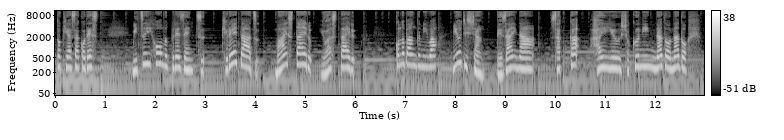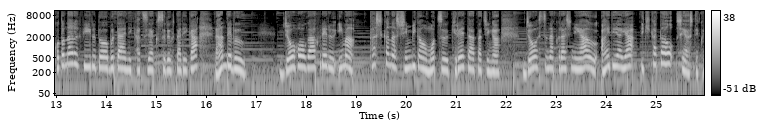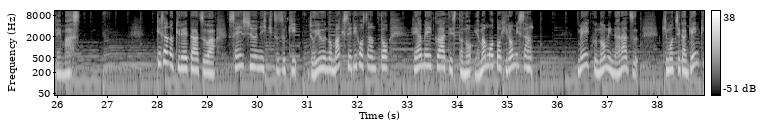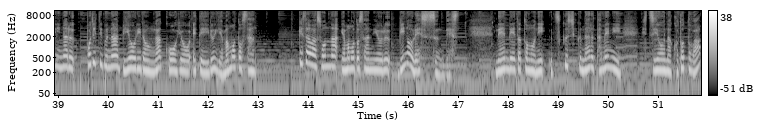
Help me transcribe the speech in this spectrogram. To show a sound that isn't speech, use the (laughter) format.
時あさこです。三井ホームプレゼンツキュレーターズマイスタイルユアスタイル。この番組はミュージシャンデザイナー作家俳優職人などなど異なるフィールドを舞台に活躍する2人がランデブー。情報があふれる今確かな審美眼を持つキュレーターたちが上質な暮らしに合うアイディアや生き方をシェアしてくれます。今朝のキュレーターズは先週に引き続き女優の牧瀬里穂さんとヘアメイクアーティストの山本ひろみさん。メイクのみならず気持ちが元気になるポジティブな美容理論が好評を得ている山本さん。今朝はそんな山本さんによる美のレッスンです。年齢とともに美しくなるために必要なこととは？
